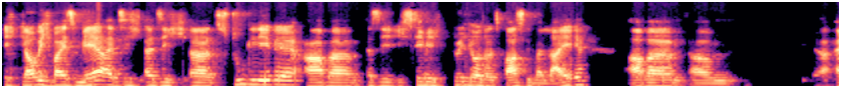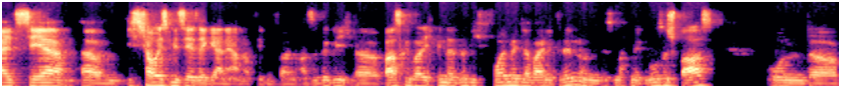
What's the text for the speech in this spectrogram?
ich glaube, ich weiß mehr, als ich, als ich äh, zugebe, aber also ich, ich sehe mich durchaus als Basketball-Laie, aber ähm, als sehr, ähm, ich schaue es mir sehr, sehr gerne an, auf jeden Fall. Also wirklich äh, Basketball, ich bin da wirklich voll mittlerweile drin und es macht mir großen Spaß. Und äh,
